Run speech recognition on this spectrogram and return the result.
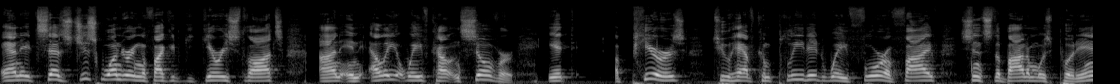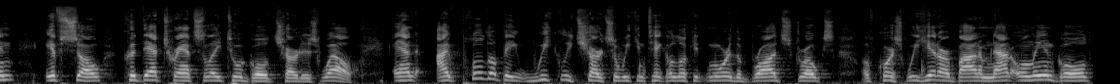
And it says, just wondering if I could get Gary's thoughts on an Elliott wave count in silver. It appears to have completed wave four of five since the bottom was put in. If so, could that translate to a gold chart as well? And I pulled up a weekly chart so we can take a look at more of the broad strokes. Of course, we hit our bottom not only in gold,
